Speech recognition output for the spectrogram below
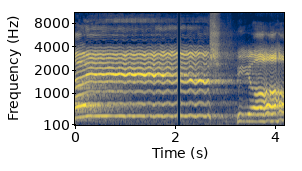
Yamel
